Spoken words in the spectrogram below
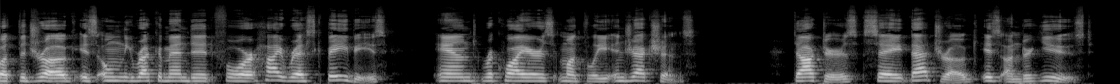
But the drug is only recommended for high risk babies and requires monthly injections. Doctors say that drug is underused.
